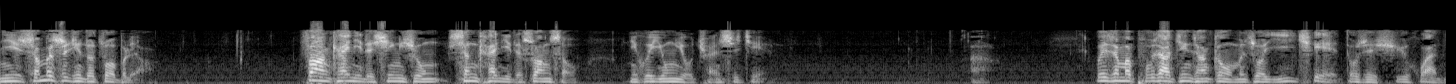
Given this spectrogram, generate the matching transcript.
你什么事情都做不了，放开你的心胸，伸开你的双手，你会拥有全世界。啊，为什么菩萨经常跟我们说一切都是虚幻的？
